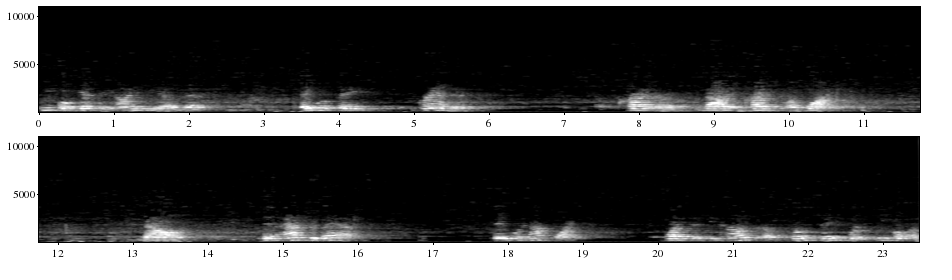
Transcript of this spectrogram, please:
people get the idea that they will say, granted, Christ, uh, God and Christ are white. Now, then after that, they were not white. Was it because of those days where people of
